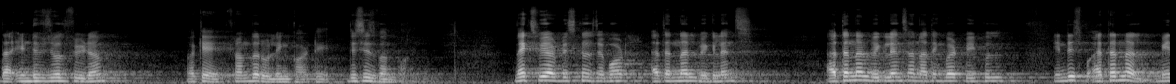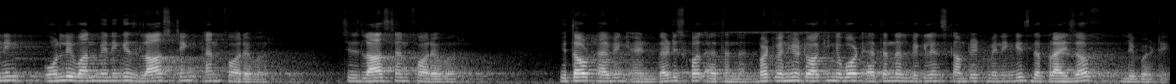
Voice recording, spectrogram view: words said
the individual freedom okay, from the ruling party. This is one point. Next, we have discussed about eternal vigilance. eternal vigilance are nothing but people in this eternal meaning only one meaning is lasting and forever which is last and forever without having end. That is called eternal. But when you are talking about eternal vigilance complete meaning is the price of liberty.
